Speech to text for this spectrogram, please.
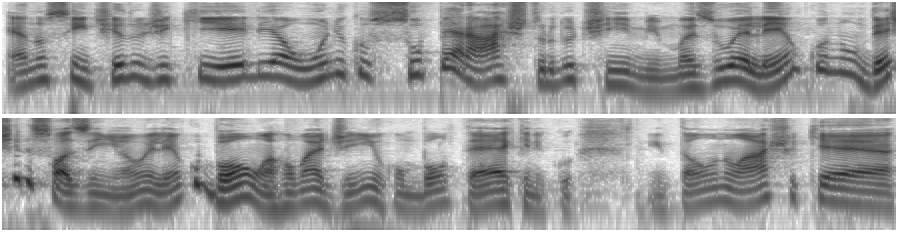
é no sentido de que ele é o único superastro do time, mas o elenco não deixa ele sozinho, é um elenco bom, arrumadinho, com um bom técnico. Então não acho que é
